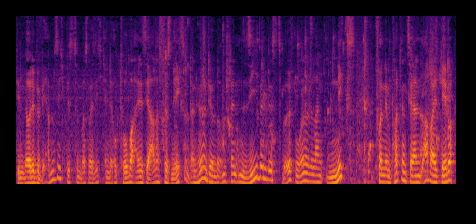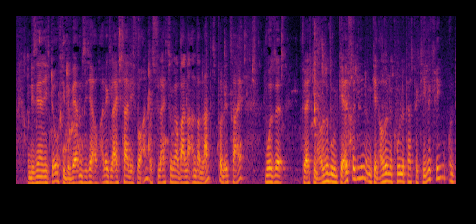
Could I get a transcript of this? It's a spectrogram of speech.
die Leute bewerben sich bis zum, was weiß ich, Ende Oktober eines Jahres fürs nächste und dann hören die unter Umständen sieben bis zwölf Monate lang nichts von dem potenziellen Arbeitgeber. Und die sind ja nicht doof, die bewerben sich ja auch alle gleichzeitig woanders, vielleicht sogar bei einer anderen Landespolizei, wo sie vielleicht genauso gut Geld verdienen und genauso eine coole Perspektive kriegen und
